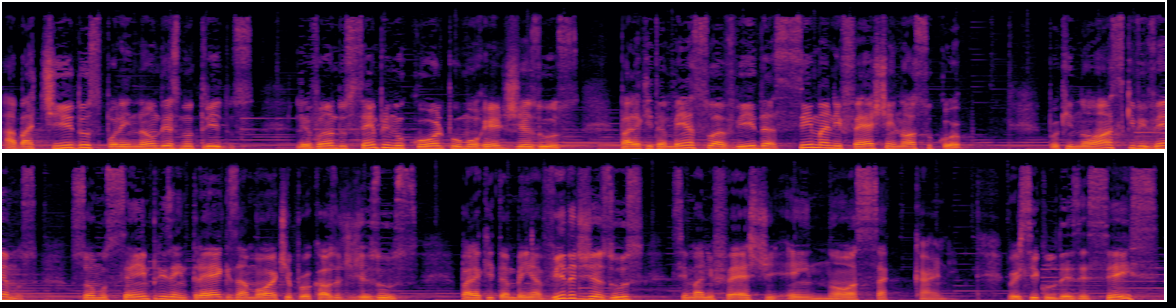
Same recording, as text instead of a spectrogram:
abatidos, porém não desnutridos, levando sempre no corpo o morrer de Jesus, para que também a sua vida se manifeste em nosso corpo. Porque nós que vivemos somos sempre entregues à morte por causa de Jesus, para que também a vida de Jesus se manifeste em nossa carne. Versículo 16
